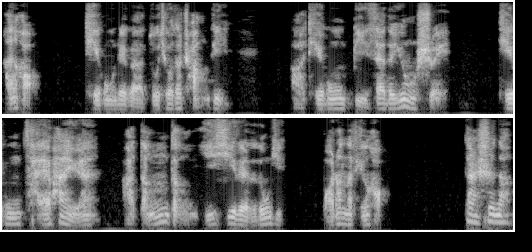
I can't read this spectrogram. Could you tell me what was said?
很好，提供这个足球的场地啊，提供比赛的用水，提供裁判员啊等等一系列的东西，保障的挺好。但是呢，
